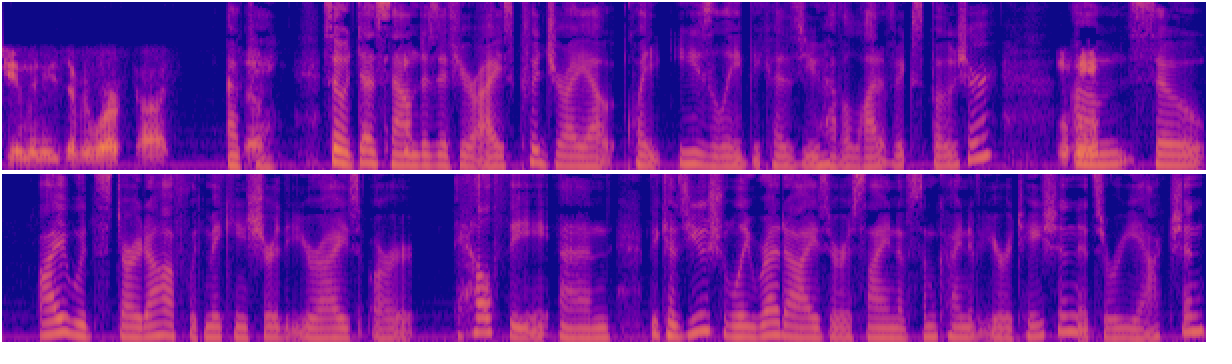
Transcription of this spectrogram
human he's ever worked on. Okay. So it does sound as if your eyes could dry out quite easily because you have a lot of exposure. Um, so I would start off with making sure that your eyes are healthy, and because usually red eyes are a sign of some kind of irritation, it's a reaction,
